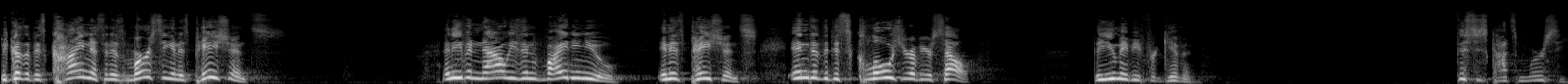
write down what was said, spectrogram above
because of his kindness and his mercy and his patience. And even now, he's inviting you in his patience into the disclosure of yourself that you may be forgiven. This is God's mercy.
